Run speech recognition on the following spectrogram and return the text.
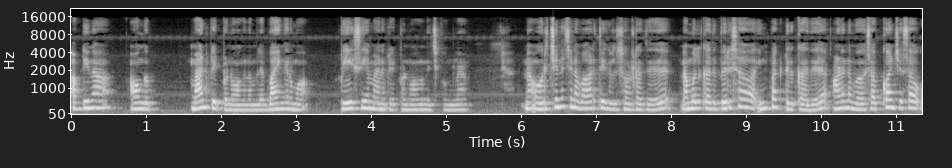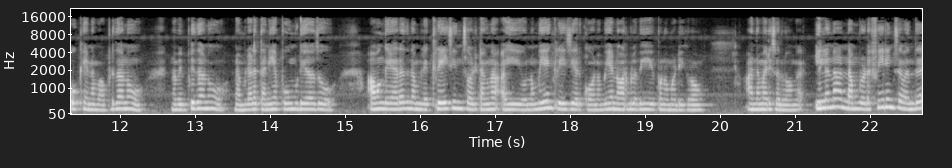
அப்படின்னா அவங்க மேனிப்புலேட் பண்ணுவாங்க நம்மளை. பயங்கரமாக பேசியே மேனிப்புலேட் பண்ணுவாங்கன்னு வச்சுக்கோங்களேன். நான் ஒரு சின்ன சின்ன வார்த்தைகள் சொல்கிறது நம்மளுக்கு அது பெருசாக இம்பேக்ட் இருக்காது. ஆனால் நம்ம சப்கான்ஷியஸாக ஓகே நம்ம அப்படி தானோ நம்ம இப்படி தானோ நம்மளால் தனியாக போக முடியாதோ? அவங்க யாராவது நம்மளை க்ரேசின்னு சொல்லிட்டாங்கன்னா ஐயோ நம்ம ஏன் க்ரேஸியாக இருக்கோம்? நம்ம ஏன் நார்மலாக பிஹேவ் பண்ண மாட்டேங்கிறோம்? அந்த மாதிரி சொல்லுவாங்க. இல்லைனா நம்மளோட ஃபீலிங்ஸை வந்து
